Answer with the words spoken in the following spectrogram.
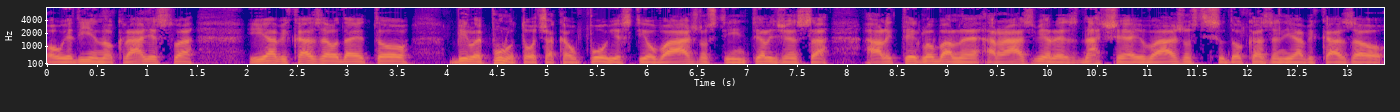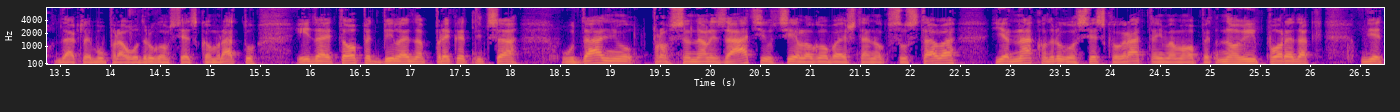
Ujedinjenog kraljevstva i ja bih kazao da je to bilo je puno točaka u povijesti o važnosti inteligensa, ali te globalne razmjere značaja i važnosti su dokazani, ja bih kazao, dakle, upravo u drugom svjetskom ratu i da je to opet bila jedna prekretnica u daljnju profesionalizaciju cijelog obavještajnog sustava, jer nakon drugog svjetskog rata imamo opet novi poredak gdje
